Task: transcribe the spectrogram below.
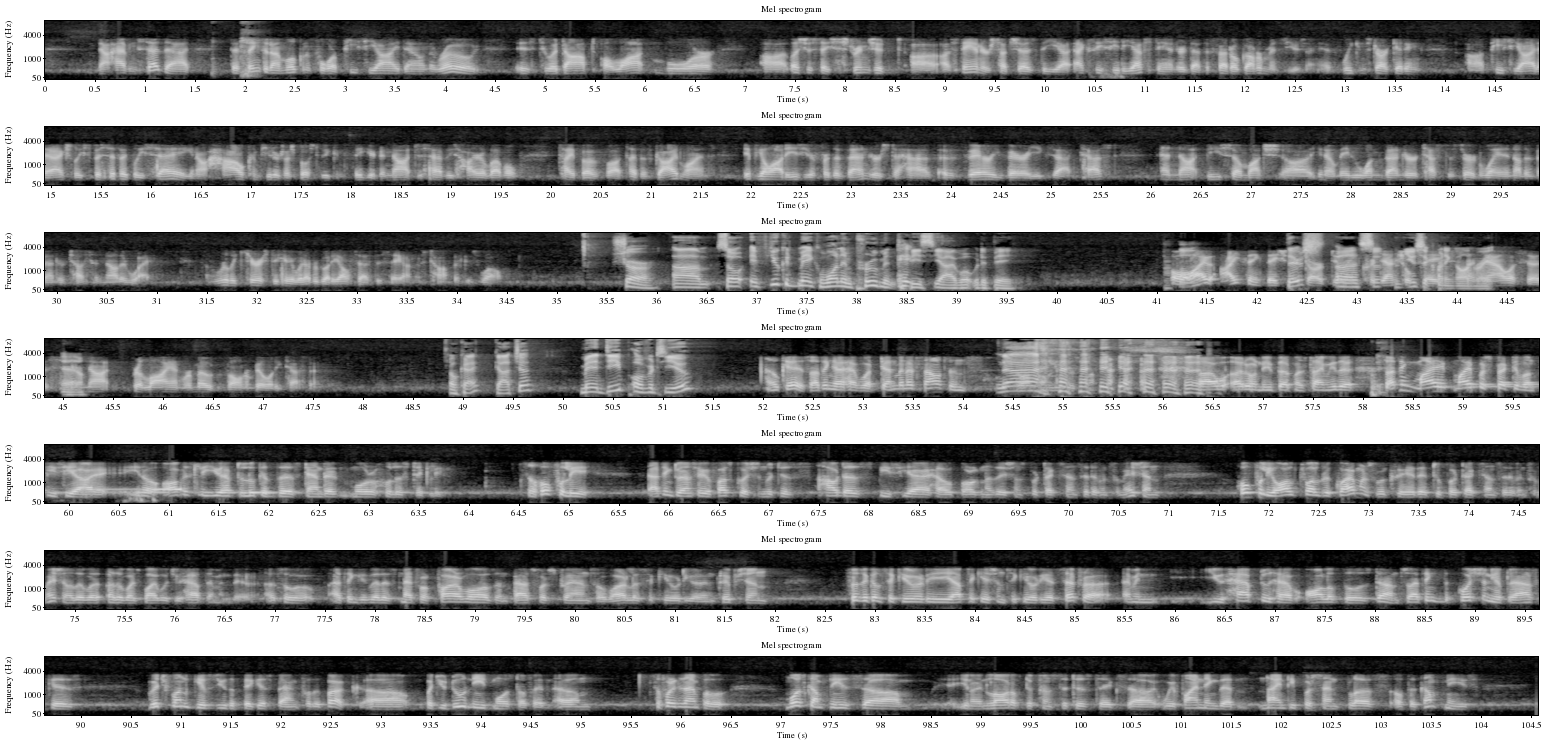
Now, having said that, the things that I'm looking for PCI down the road is to adopt a lot more uh, let's just say stringent uh, uh standards such as the uh, XCCDF standard that the federal government's using. If we can start getting uh, PCI to actually specifically say, you know, how computers are supposed to be configured and not just have these higher level type of uh, type of guidelines, it'd be a lot easier for the vendors to have a very very exact test and not be so much, uh, you know, maybe one vendor tests a certain way and another vendor tests another way. I'm really curious to hear what everybody else has to say on this topic as well. Sure. Um, so if you could make one improvement to hey. PCI, what would it be? Oh, I, I think they should There's, start doing uh, credential-based on, analysis right? yeah. and not rely on remote vulnerability testing. Okay, gotcha. Mandeep, over to you. Okay, so I think I have what ten minutes now since nah. I, I don't need that much time either. So I think my my perspective on PCI, you know, obviously you have to look at the standard more holistically. So hopefully I think to answer your first question, which is how does PCI help organizations protect sensitive information? Hopefully, all 12 requirements were created to protect sensitive information. Otherwise, otherwise why would you have them in there? Uh, so, I think whether it's network firewalls and password strengths, or wireless security or encryption, physical security, application security, etc. I mean, you have to have all of those done. So, I think the question you have to ask is which one gives you the biggest bang for the buck? Uh, but you do need most of it. Um, so, for example, most companies, um, you know, in a lot of different statistics, uh, we're finding that 90% plus of the companies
